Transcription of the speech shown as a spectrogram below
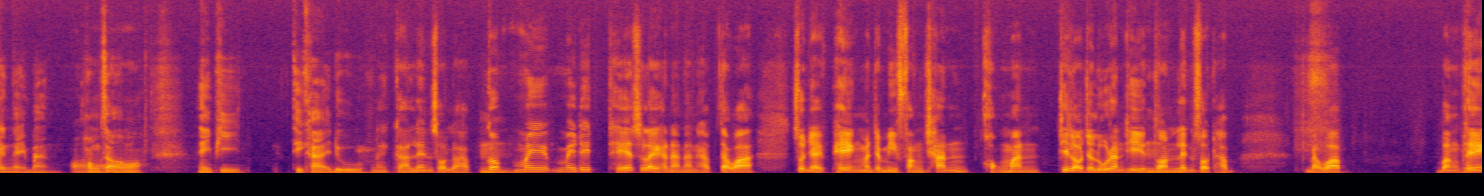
ยังไงบ้างห้องซ้อมให้พี่ที่ค่ายดูในการเล่นสดเหรอครับอืมก็ไม่ไม่ได้ test อะไรขนาดนั้นครับ แต่ว่าส่วนใหญ่เพลงมันจะมีฟังก์ชันของมันที่เราจะรู้ทันทีตอนเล่นสดครับ แบบว่าบางเพลง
